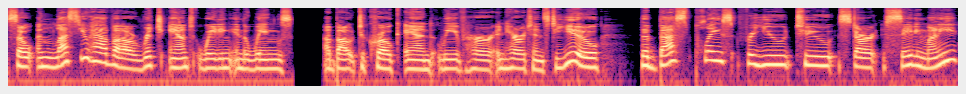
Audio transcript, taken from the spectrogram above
So, unless you have a rich aunt waiting in the wings about to croak and leave her inheritance to you, the best place for you to start saving money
